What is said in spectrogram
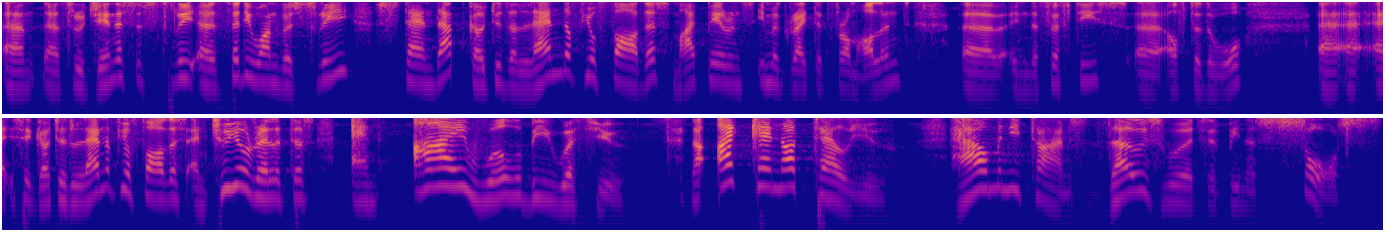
um, uh, through Genesis 3, uh, 31, verse 3 Stand up, go to the land of your fathers. My parents immigrated from Holland uh, in the 50s uh, after the war. Uh, uh, he said, Go to the land of your fathers and to your relatives, and I will be with you. Now, I cannot tell you how many times those words have been a source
